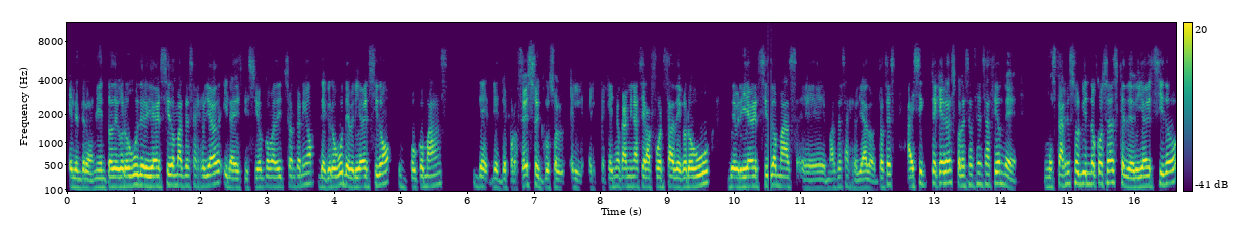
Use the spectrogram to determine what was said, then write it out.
El entrenamiento de Grogu debería haber sido más desarrollado y la decisión, como ha dicho Antonio, de Grogu debería haber sido un poco más de, proceso, incluso el, pequeño camino hacia la fuerza de Grogu debería haber sido más, eh, más desarrollado. Entonces, ahí sí te quedas con esa sensación de me estás resolviendo cosas que debería haber sido.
